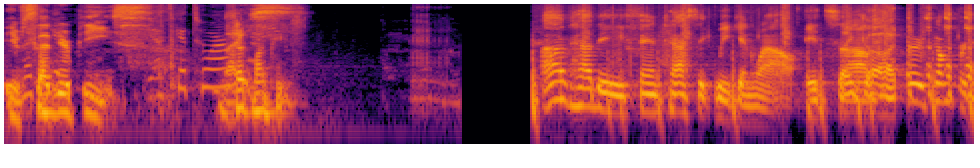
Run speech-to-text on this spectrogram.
You've Let's said get- your piece. Let's get to our Said my piece. I've had a fantastic weekend. Wow, it's um, very comforting.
